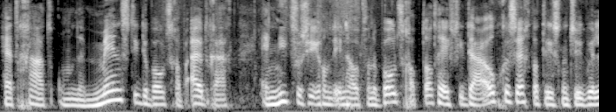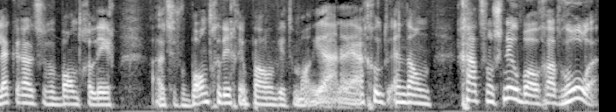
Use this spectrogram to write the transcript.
het gaat om de mens die de boodschap uitdraagt. En niet zozeer om de inhoud van de boodschap. Dat heeft hij daar ook gezegd. Dat is natuurlijk weer lekker uit zijn verband gelicht. Uit zijn verband gelicht in Pauw en Witteman. Ja, nou ja, goed. En dan gaat zo'n sneeuwbal gaat rollen.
